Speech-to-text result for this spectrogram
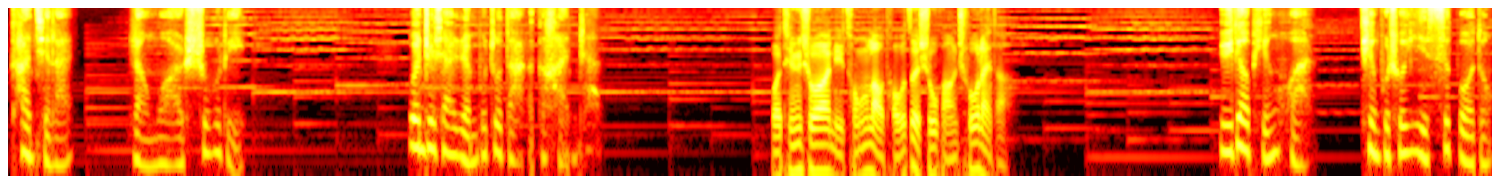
看起来冷漠而疏离。温之夏忍不住打了个寒颤。我听说你从老头子书房出来的。语调平缓，听不出一丝波动。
